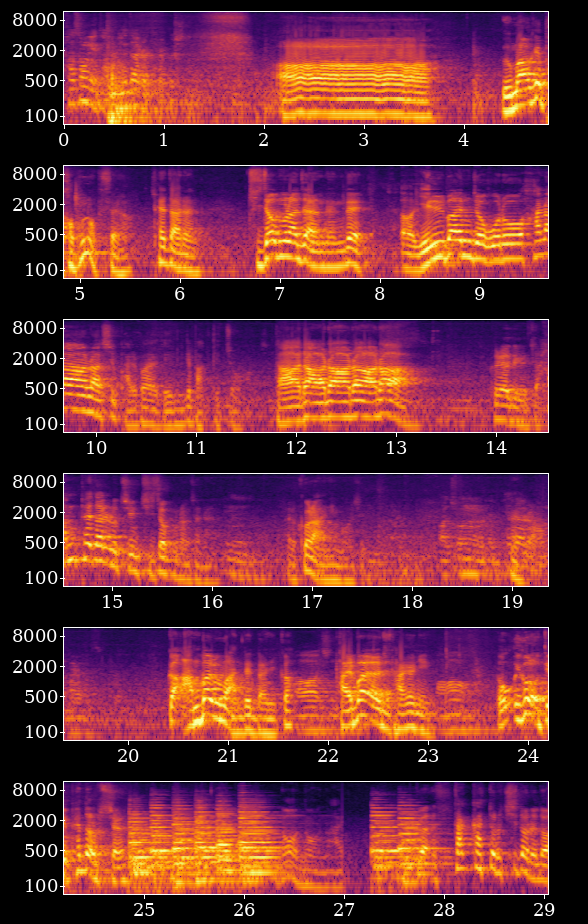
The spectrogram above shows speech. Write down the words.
화성에 다 페달을 밟으시는 어, 음악의 법은 없어요. 페달은 지저분하지 않는데 어, 일반적으로 하나 하나씩 밟아야 되는 게 맞겠죠. 다라라라라 그래야 되겠죠. 한 페달로 지금 지저분하잖아요. 네. 그건 아닌 거지. 아 저는 페달을 안 밟았어요. 그러니까 안 밟으면 안 된다니까. 아 진짜. 밟아야지 당연히. 아 어, 이걸 어떻게 페달 없이 쳐요? no, no, no. 그러니까 스타카토로 치더라도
